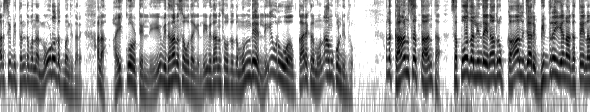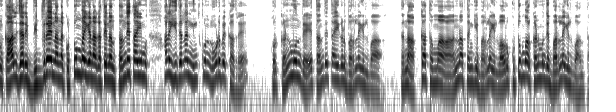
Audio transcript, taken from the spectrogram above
ಆರ್ ಸಿ ಬಿ ತಂಡವನ್ನು ನೋಡೋದಕ್ಕೆ ಬಂದಿದ್ದಾರೆ. ಅಲ್ಲ, ಹೈಕೋರ್ಟಲ್ಲಿ, ವಿಧಾನಸೌಧದಲ್ಲಿ, ವಿಧಾನಸೌಧದ ಮುಂದೆಯಲ್ಲಿ ಇವರು ಕಾರ್ಯಕ್ರಮವನ್ನು ಹಮ್ಮಿಕೊಂಡಿದ್ರು. ಅಲ್ಲ, ಕಾಣಿಸತ್ತಾ ಅಂತ? ಸಪೋಸ್ ಅಲ್ಲಿಂದ ಏನಾದರೂ ಕಾಲು ಜಾರಿ ಬಿದ್ದರೆ ಏನಾಗುತ್ತೆ? ನನ್ನ ಕಾಲು ಜಾರಿ ಬಿದ್ದರೆ ನನ್ನ ಕುಟುಂಬ ಏನಾಗುತ್ತೆ? ನನ್ನ ತಂದೆ ತಾಯಿ ಅಲ್ಲ, ಇದೆಲ್ಲ ನಿಂತ್ಕೊಂಡು ನೋಡಬೇಕಾದ್ರೆ ಅವ್ರ ಕಣ್ಮುಂದೆ ತಂದೆ ತಾಯಿಗಳು ಬರಲೇ ಇಲ್ವಾ? ತನ್ನ ಅಕ್ಕ, ತಮ್ಮ, ಅಣ್ಣ, ತಂಗಿ ಬರಲೇ ಇಲ್ವಾ? ಅವ್ರ ಕುಟುಂಬ ಅವ್ರ ಕಣ್ಮುಂದೆ ಬರಲೇ ಇಲ್ವಾ ಅಂತ?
